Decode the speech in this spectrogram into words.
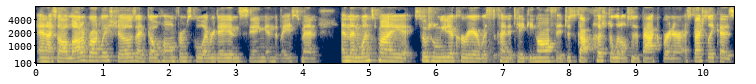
and I saw a lot of Broadway shows. I'd go home from school every day and sing in the basement and then once my social media career was kind of taking off, it just got pushed a little to the back burner, especially because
